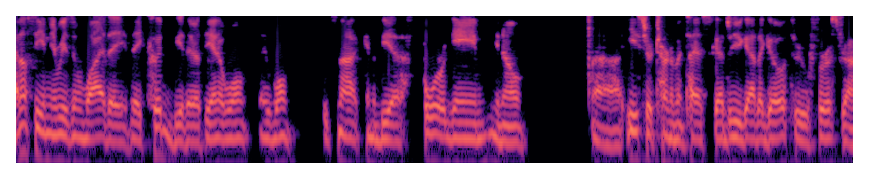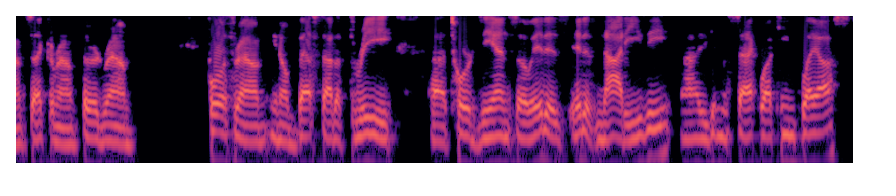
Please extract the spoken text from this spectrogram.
I don't see any reason why they they couldn't be there at the end. It won't it won't it's not going to be a four game you know uh, Easter tournament type schedule. You got to go through first round, second round, third round, fourth round. You know, best out of three uh, towards the end. So it is it is not easy. Uh, you get in the Sac Joaquin playoffs.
